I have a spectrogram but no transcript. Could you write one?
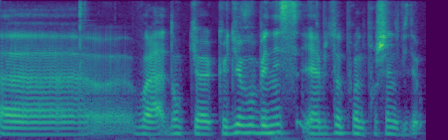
Euh, voilà, donc euh, que Dieu vous bénisse et à bientôt pour une prochaine vidéo.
